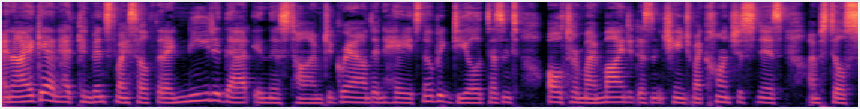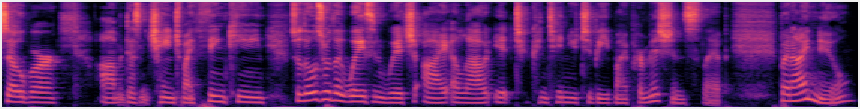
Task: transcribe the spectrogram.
And I again had convinced myself that I needed that in this time to ground and hey, it's no big deal. It doesn't alter my mind. It doesn't change my consciousness. I'm still sober. Um, it doesn't change my thinking. So those were the ways in which I allowed it to continue to be my permission slip. But I knew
